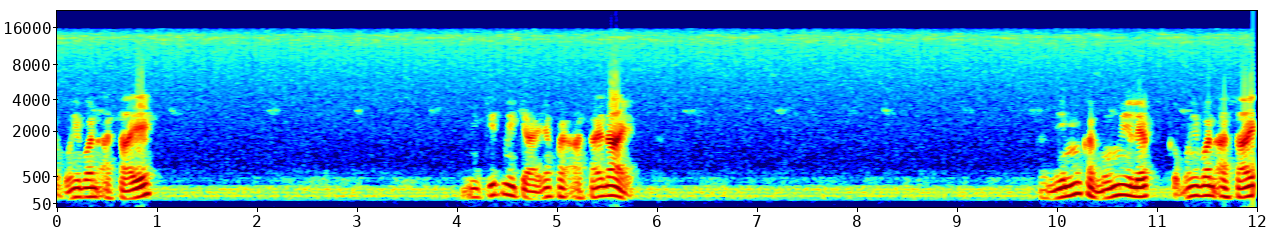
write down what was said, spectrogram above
กับวิบันอาศัย มีจิตมีใจยังไปอาศัยได้นิ้มขันบุมีเล็บกับวิบันอาศัย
